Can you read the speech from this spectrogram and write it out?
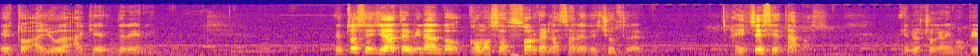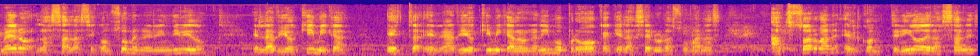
esto ayuda a que drene. Entonces ya terminando, ¿cómo se absorben las sales de Schussler? Hay tres etapas en nuestro organismo. Primero, las salas se consumen en el individuo, en la bioquímica, esta, en la bioquímica del organismo provoca que las células humanas absorban el contenido de las sales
